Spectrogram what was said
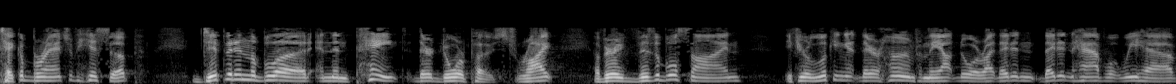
take a branch of hyssop, dip it in the blood, and then paint their doorpost, right? A very visible sign if you're looking at their home from the outdoor, right? They didn't they didn't have what we have,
